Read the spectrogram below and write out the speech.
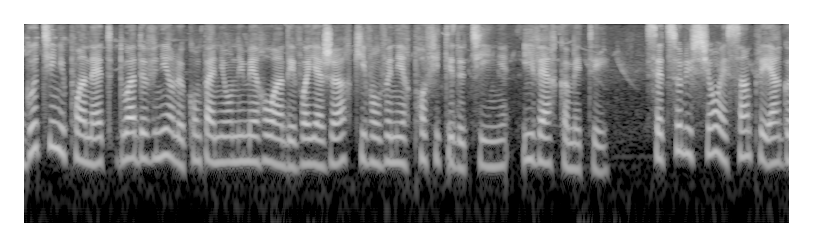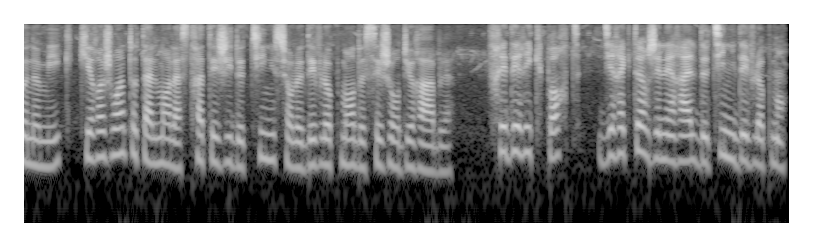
Gotigne.net doit devenir le compagnon numéro un des voyageurs qui vont venir profiter de Tignes, hiver comme été. Cette solution est simple et ergonomique qui rejoint totalement la stratégie de Tignes sur le développement de séjours durables. Frédéric Porte, directeur général de Tignes Développement.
